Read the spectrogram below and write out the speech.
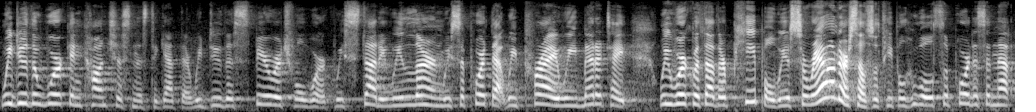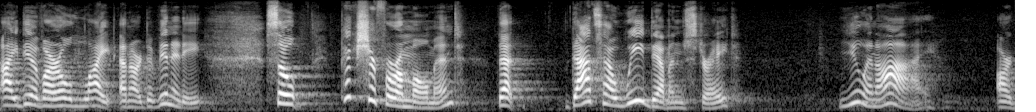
We do the work in consciousness to get there. We do the spiritual work. We study, we learn, we support that, we pray, we meditate, we work with other people, we surround ourselves with people who will support us in that idea of our own light and our divinity. So picture for a moment that that's how we demonstrate. You and I are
